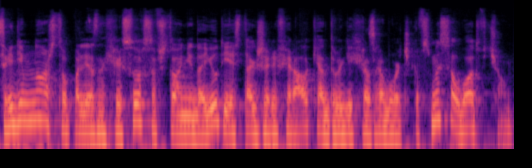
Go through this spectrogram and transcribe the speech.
Среди множества полезных ресурсов, что они дают, есть также рефералки от других разработчиков. Смысл вот в чем.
